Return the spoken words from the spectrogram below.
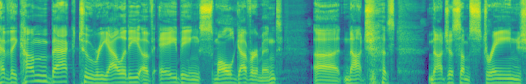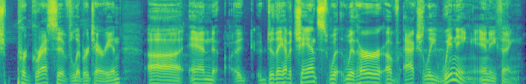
have they come back to reality of a being small government, uh, not just not just some strange progressive libertarian, uh, and uh, do they have a chance with, with her of actually winning anything?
